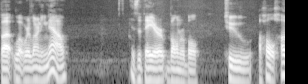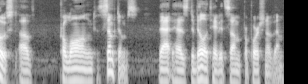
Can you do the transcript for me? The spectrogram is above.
but what we're learning now is that they are vulnerable to a whole host of prolonged symptoms that has debilitated some proportion of them.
